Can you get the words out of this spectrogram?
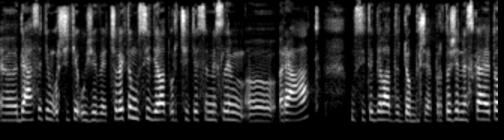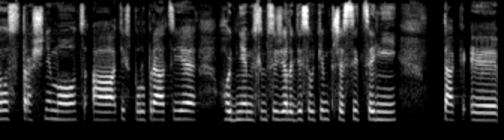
e, dá se tím určitě uživit. Člověk to musí dělat určitě, si myslím, e, rád, musí to dělat dobře, protože dneska je toho strašně moc a těch spoluprácí je hodně. Myslím si, že lidi jsou tím přesycení tak i,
